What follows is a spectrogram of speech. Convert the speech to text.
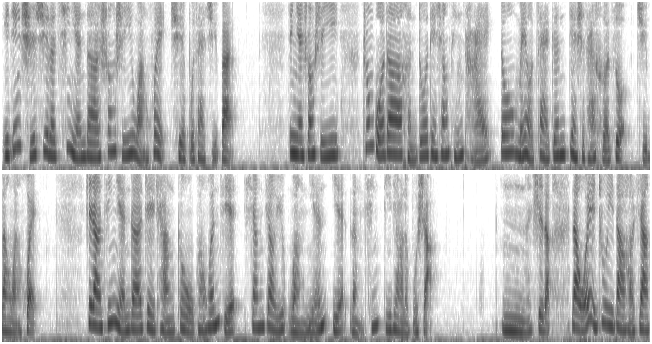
已经持续了七年的双十一晚会却不再举办。今年双十一，中国的很多电商平台都没有再跟电视台合作举办晚会，这让今年的这场购物狂欢节相较于往年也冷清低调了不少。嗯，是的，那我也注意到，好像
